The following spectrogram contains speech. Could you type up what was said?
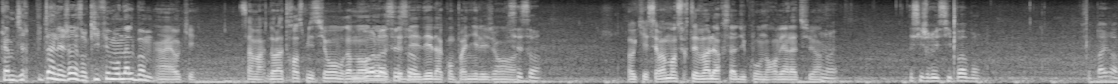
qu'à me dire putain, les gens ils ont kiffé mon album. Ouais, ok. Ça marche. Dans la transmission, vraiment, Voilà, dans le c'est fait ça. d'aider, d'accompagner les gens. C'est ça. Ok, c'est vraiment sur tes valeurs, ça, du coup, on en revient là-dessus. hein. Ouais. Et si je réussis pas, bon, C'est pas grave.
